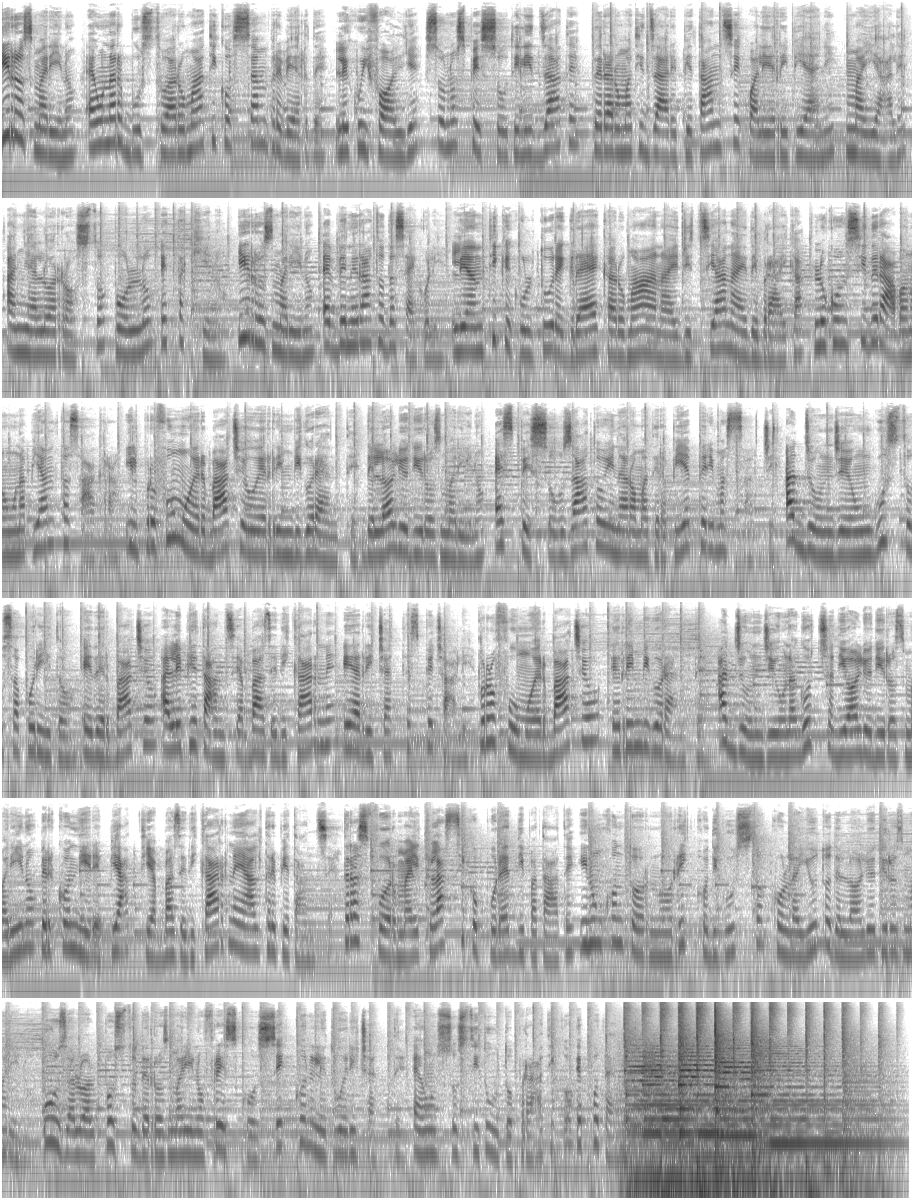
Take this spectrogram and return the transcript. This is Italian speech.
Il rosmarino è un arbusto aromatico sempreverde, le cui foglie sono spesso utilizzate per aromatizzare pietanze quali ripieni, maiale, agnello arrosto, pollo e tacchino. Il rosmarino è venerato da secoli. Le antiche culture greca, romana, egiziana ed ebraica lo consideravano una pianta sacra. Il profumo erbaceo e rinvigorente dell'olio di rosmarino è spesso usato in aromaterapie per i massaggi. Aggiunge un gusto saporito ed erbaceo alle pietanze a base di carne e a ricette speciali. Profumo erbaceo e rinvigorente. Aggiungi una goccia di olio di rosmarino per condire piatti a base di carne e altre pietanze. Trasforma il classico purè di patate in un contorno ricco di gusto con l'aiuto dell'olio di rosmarino. Usalo al posto del rosmarino fresco o secco nelle tue ricette. È un sostituto pratico e potente.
